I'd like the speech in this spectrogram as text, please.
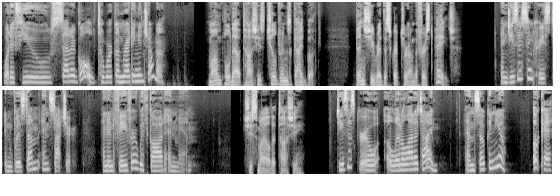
What if you set a goal to work on writing in Shona? Mom pulled out Tashi's children's guidebook. Then she read the scripture on the first page. And Jesus increased in wisdom and stature, and in favor with God and man. She smiled at Tashi. Jesus grew a little at a time, and so can you. Okay.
